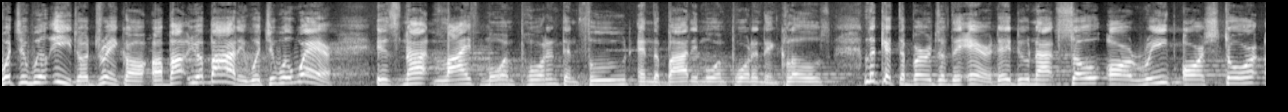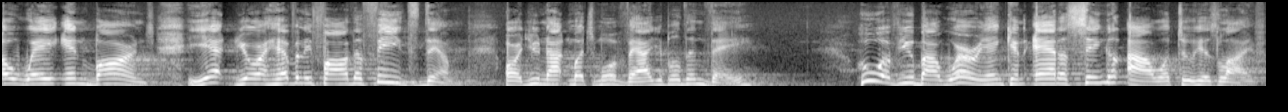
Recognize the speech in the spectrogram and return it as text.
what you will eat or drink, or about your body, what you will wear. Is not life more important than food and the body more important than clothes? Look at the birds of the air. They do not sow or reap or store away in barns, yet your heavenly Father feeds them. Are you not much more valuable than they? Who of you, by worrying, can add a single hour to his life?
